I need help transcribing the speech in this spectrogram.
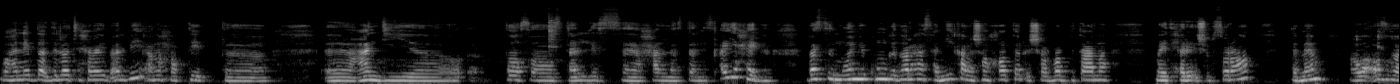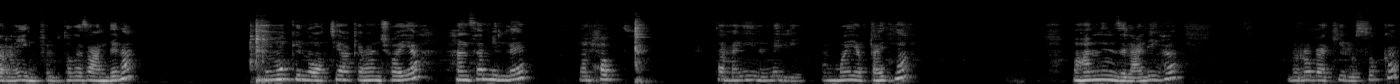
وهنبدأ دلوقتي حبايب قلبي. أنا حطيت آآ آآ عندي طاسة ستانلس حلة ستانلس أي حاجة. بس المهم يكون جدارها سميك علشان خاطر الشربات بتاعنا ما يتحرقش بسرعة. تمام؟ على أصغر عين في البوتاجاز عندنا. وممكن نوطيها كمان شوية. هنسمي الله ونحط 80 ملي المية بتاعتنا. وهننزل عليها بالربع كيلو السكر.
